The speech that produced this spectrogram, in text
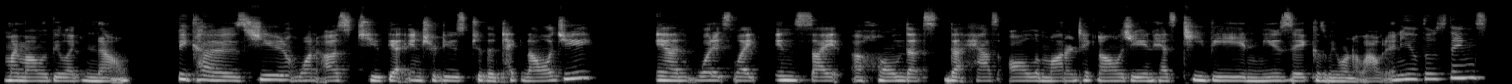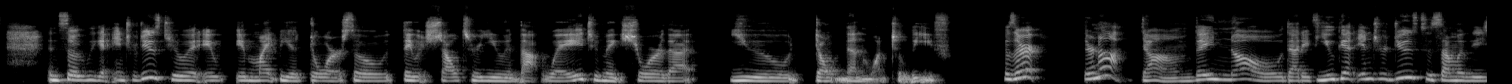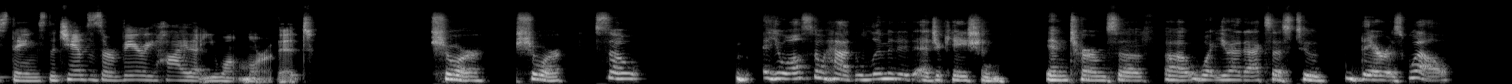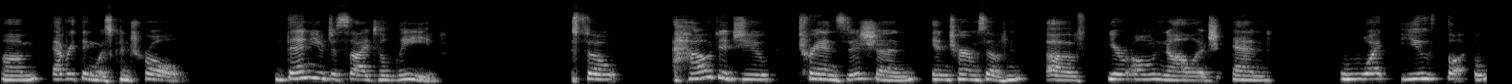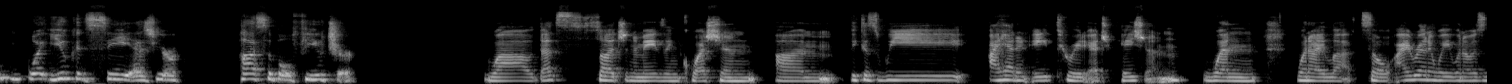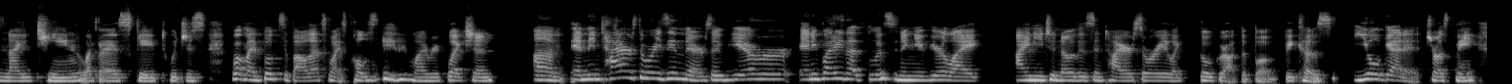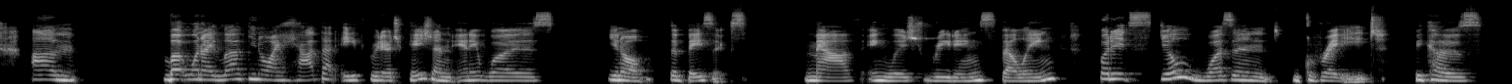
my mom would be like no because she didn't want us to get introduced to the technology and what it's like inside a home that's that has all the modern technology and has TV and music because we weren't allowed any of those things. And so we get introduced to it, it it might be a door. So they would shelter you in that way to make sure that you don't then want to leave. Because they're they're not dumb. They know that if you get introduced to some of these things, the chances are very high that you want more of it. Sure, sure. So you also had limited education in terms of uh, what you had access to there as well. Um, everything was controlled. Then you decide to leave. So, how did you transition in terms of of your own knowledge and what you thought, what you could see as your possible future? Wow, that's such an amazing question. Um, because we I had an eighth grade education when when I left. So I ran away when I was 19, like I escaped, which is what my book's about. That's why it's called Escaping My Reflection. Um, and the entire story's in there. So if you ever anybody that's listening, if you're like, I need to know this entire story, like go grab the book because you'll get it. Trust me. Um, but when I left, you know, I had that eighth grade education and it was, you know, the basics math, English, reading, spelling, but it still wasn't great because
